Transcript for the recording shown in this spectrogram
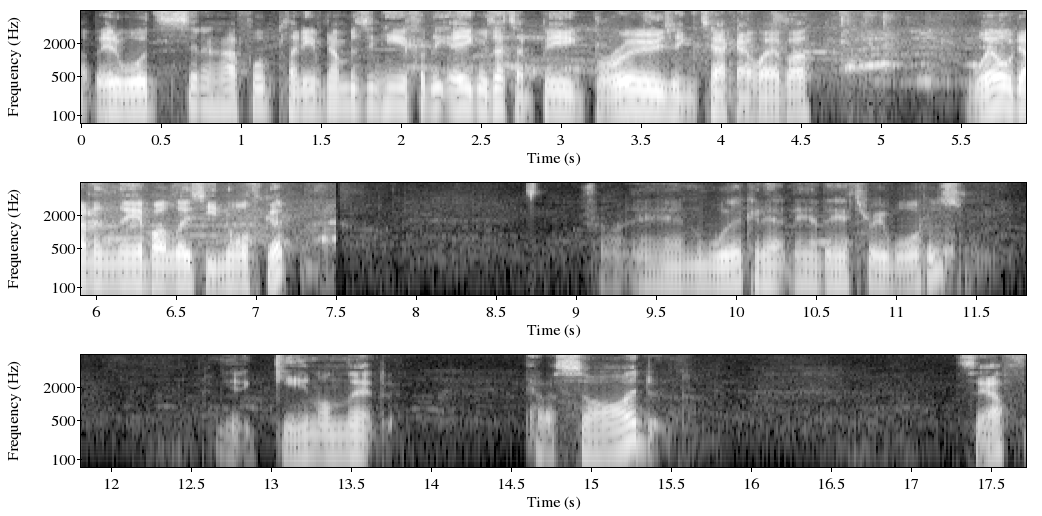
Up there towards centre half forward. Plenty of numbers in here for the Eagles. That's a big bruising tackle, however. Well done in there by Lucy Northcote. Try and work it out now there through Waters. Again on that outer side. South.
